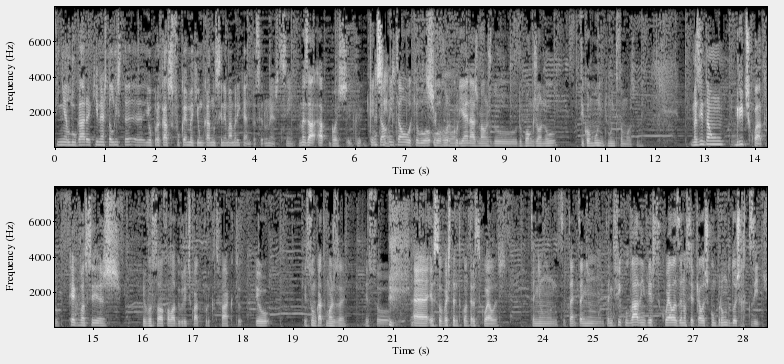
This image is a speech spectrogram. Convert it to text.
tinha lugar aqui nesta lista, eh, eu por acaso foquei-me aqui um bocado no cinema americano, para ser honesto. Sim, mas há, há- pois, que- que Mas então, sim, então aquele o horror coreano às mãos do, do Bong Joon-ho ficou muito, muito famoso, não é? Mas então, Gritos 4, o que é que vocês... Eu vou só falar do Gritos 4 porque de facto eu, eu sou um bocado como o José. Eu sou, ah, eu sou bastante contra sequelas. Tenho, um, tenho, tenho, um- tenho dificuldade em ver sequelas a não ser que elas cumpram um de dois requisitos.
